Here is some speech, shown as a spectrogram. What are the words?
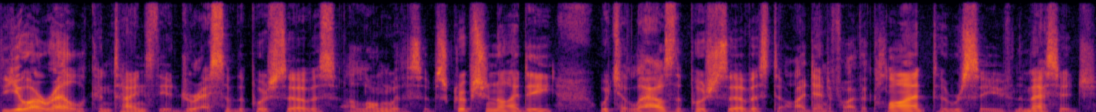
The URL contains the address of the push service along with a subscription ID, which allows the push service to identify the client to receive the message.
